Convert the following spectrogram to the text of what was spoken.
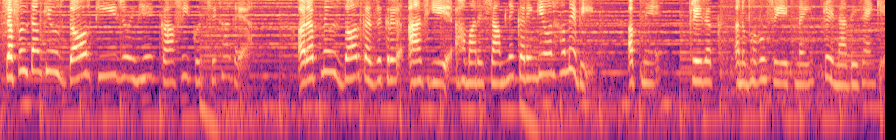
सफलता के उस दौर की जो इन्हें काफ़ी कुछ सिखा गया। और अपने उस दौर का ज़िक्र आज ये हमारे सामने करेंगे और हमें भी अपने प्रेरक अनुभवों से एक नई प्रेरणा दे जाएँगे।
